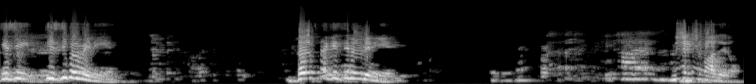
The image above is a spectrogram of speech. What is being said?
किसी किसी पर भी नहीं है। गर्ल्स में किसी पे भी नहीं है। मैं करवा दे रहा हूँ।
